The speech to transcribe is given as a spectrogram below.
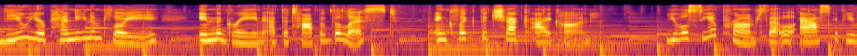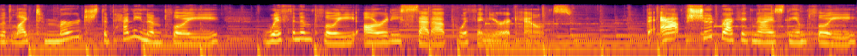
View your pending employee in the green at the top of the list and click the check icon. You will see a prompt that will ask if you would like to merge the pending employee with an employee already set up within your account. The app should recognize the employee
